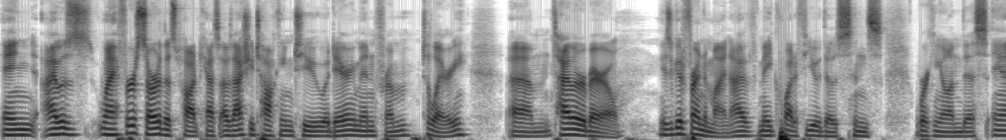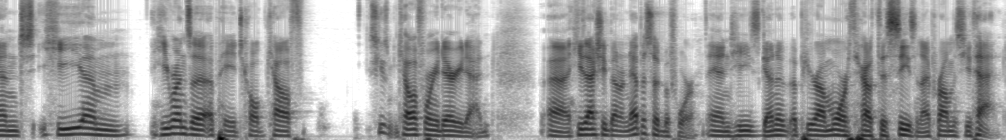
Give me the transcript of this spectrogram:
And I was, when I first started this podcast, I was actually talking to a dairyman from Tulare, um, Tyler Ribeiro. He's a good friend of mine. I've made quite a few of those since working on this. And he um, he runs a, a page called Calif- excuse me, California Dairy Dad. Uh, he's actually been on an episode before, and he's to appear on more throughout this season. I promise you that.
